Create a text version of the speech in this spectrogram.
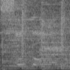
so long.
